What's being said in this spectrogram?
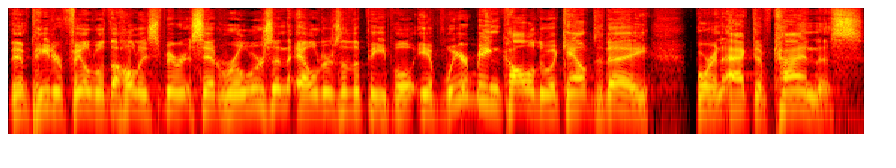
Then Peter, filled with the Holy Spirit, said, Rulers and elders of the people, if we're being called to account today for an act of kindness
